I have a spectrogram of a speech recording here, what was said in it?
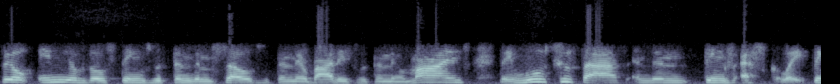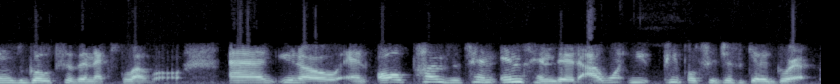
feel any of those things within themselves, within their bodies, within their minds, they move too fast and then things escalate. Things go to the next level. And, you know, and all puns atten- intended, I want you people to just get a grip,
